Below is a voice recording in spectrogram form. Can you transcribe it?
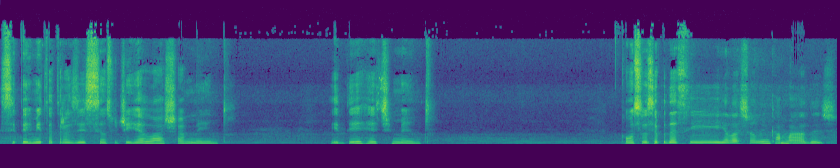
se permita trazer esse senso de relaxamento e derretimento. Como se você pudesse ir relaxando em camadas,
